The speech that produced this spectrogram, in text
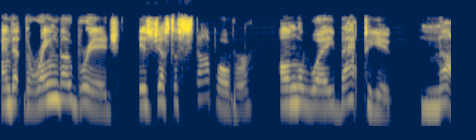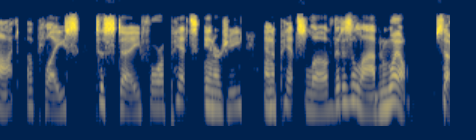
and that the Rainbow Bridge is just a stopover on the way back to you, not a place to stay for a pet's energy and a pet's love that is alive and well. So,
